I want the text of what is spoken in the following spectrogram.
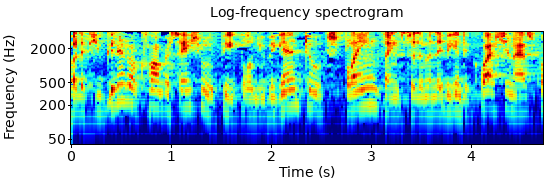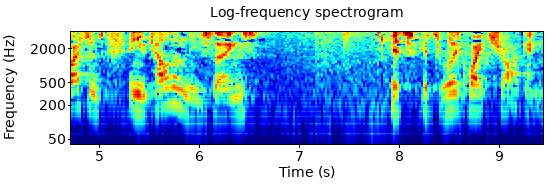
But if you get into a conversation with people and you begin to explain things to them and they begin to question, ask questions, and you tell them these things, it's, it's really quite shocking.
